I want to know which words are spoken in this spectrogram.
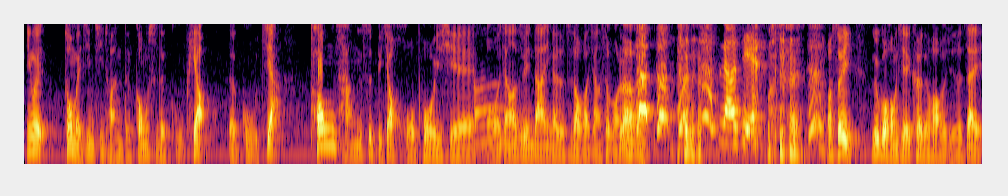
因为中美金集团的公司的股票的股价。通常是比较活泼一些、哦，我讲到这边，大家应该都知道我要讲什么了。了解。哦，所以如果红杰克的话，我觉得在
